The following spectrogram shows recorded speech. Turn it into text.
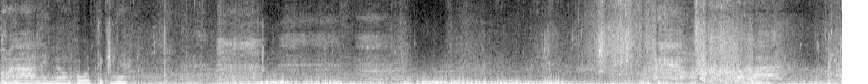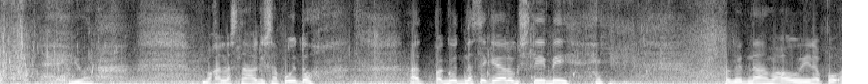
Malalim yung putik niya. Yun. Makalas na hagis na po ito. At pagod na si Kellogg's TV. pagod na, makauwi na po.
